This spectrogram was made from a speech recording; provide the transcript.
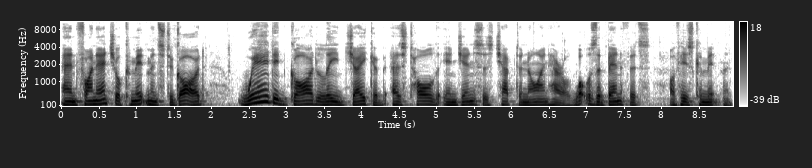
and financial commitments to God, where did God lead Jacob as told in Genesis chapter 9, Harold? What was the benefits of his commitment?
